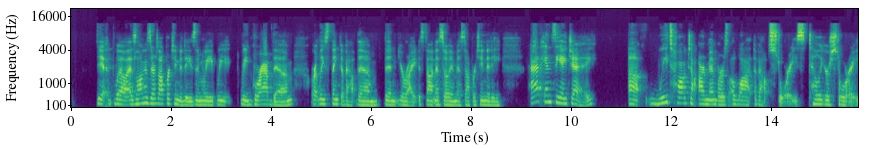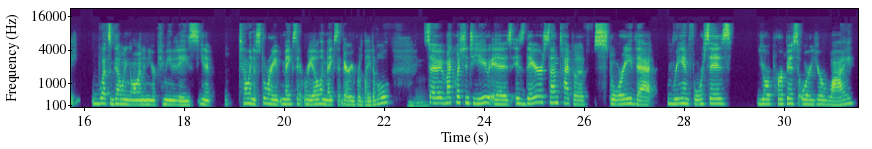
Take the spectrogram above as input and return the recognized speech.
Yeah, well, as long as there's opportunities and we we we grab them or at least think about them, then you're right. It's not necessarily a missed opportunity. At NCHA, uh, we talk to our members a lot about stories. Tell your story. What's going on in your communities? You know, telling a story makes it real and makes it very relatable. Mm-hmm. So my question to you is is there some type of story that reinforces your purpose or your why?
